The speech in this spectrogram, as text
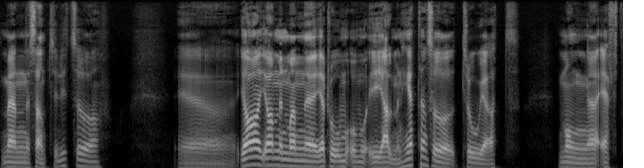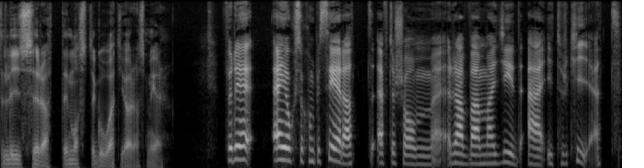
men samtidigt så Eh, ja, ja men man, jag tror om, i allmänheten så tror jag att många efterlyser att det måste gå att göras mer. För det är ju också komplicerat eftersom Rawa Majid är i Turkiet.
